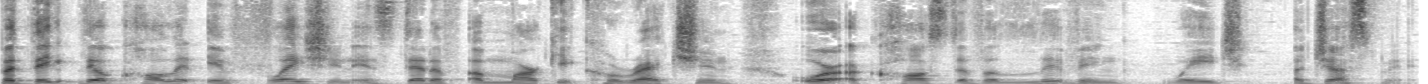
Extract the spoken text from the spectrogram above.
But they, they'll call it inflation instead of a market correction or a cost of a living wage adjustment.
